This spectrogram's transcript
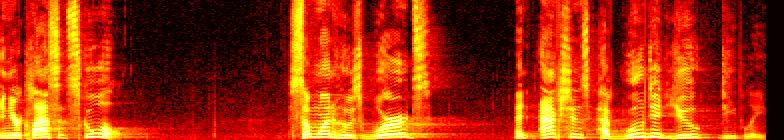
in your class at school. Someone whose words and actions have wounded you deeply.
